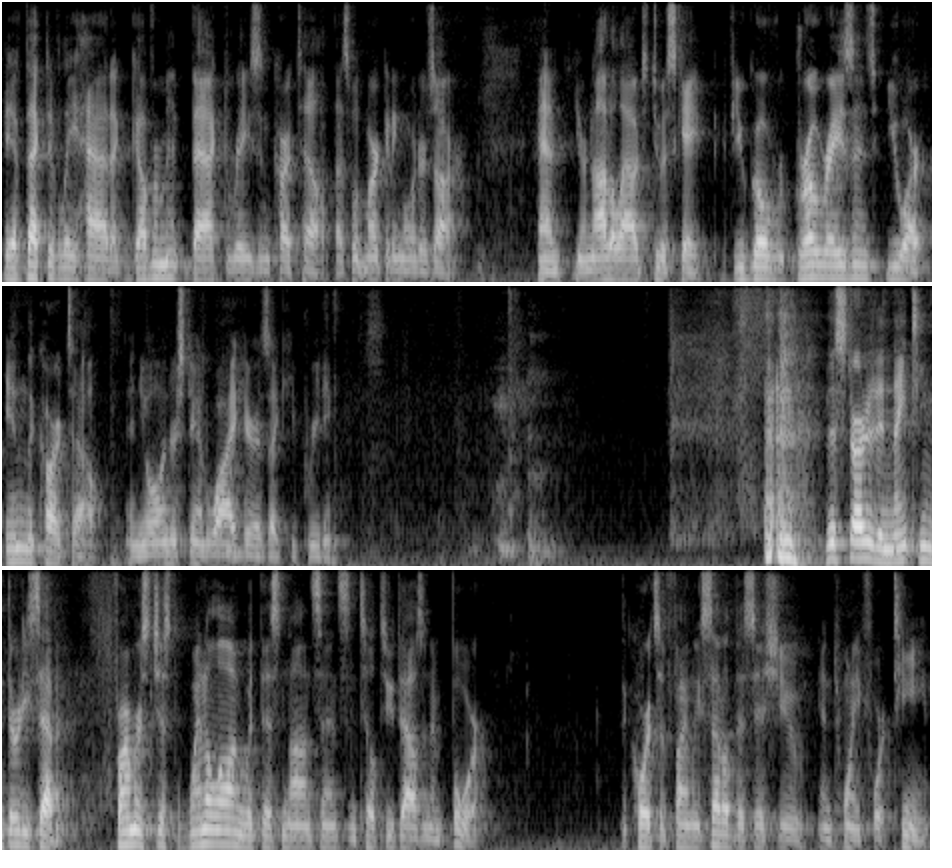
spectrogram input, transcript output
They effectively had a government backed raisin cartel. That's what marketing orders are. And you're not allowed to escape. If you go grow raisins, you are in the cartel. And you'll understand why here as I keep reading. this started in 1937. Farmers just went along with this nonsense until 2004. The courts have finally settled this issue in 2014.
